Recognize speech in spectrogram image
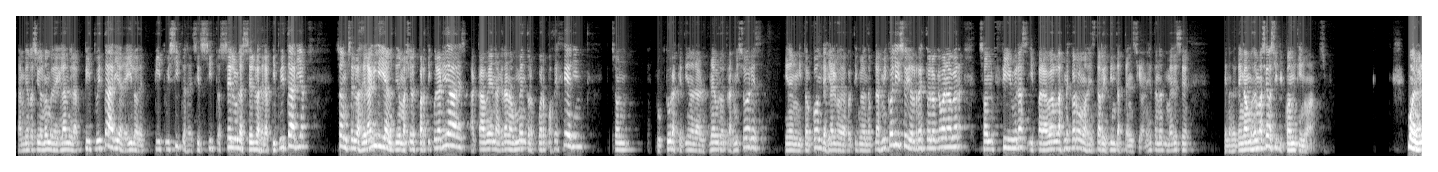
también recibe el nombre de glándula pituitaria, de ahí lo de pituicitos, es decir, citocélulas, células de la pituitaria. Son células de la glía, no tienen mayores particularidades. Acá ven a gran aumento los cuerpos de Hering, son estructuras que tienen los neurotransmisores, tienen mitocondrias y algo de retículo endoplásmico liso, y el resto de lo que van a ver son fibras, y para verlas mejor vamos a necesitar distintas tensiones. Esto no merece que nos detengamos demasiado, así que continuamos. Bueno,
